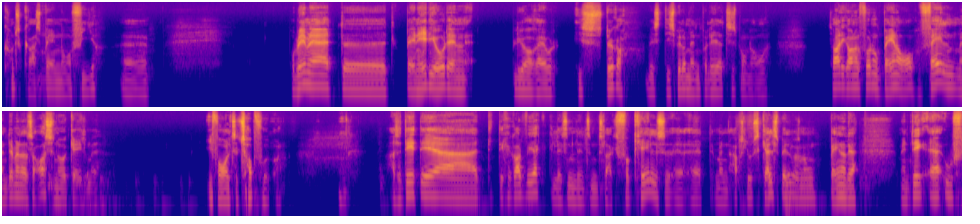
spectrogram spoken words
kunstgræsbane nummer 4. Øh, problemet er, at øh, bane 1 i Ådalen bliver revet i stykker, hvis de spiller med den på det her tidspunkt over. Så har de godt nok fået nogle baner over på falen, men dem er der altså også noget galt med i forhold til topfodbold. Altså det, det, er, det, det kan godt virke lidt sådan, lidt som en slags forkælelse, at, at man absolut skal spille på sådan nogle baner der. Men det er uf,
